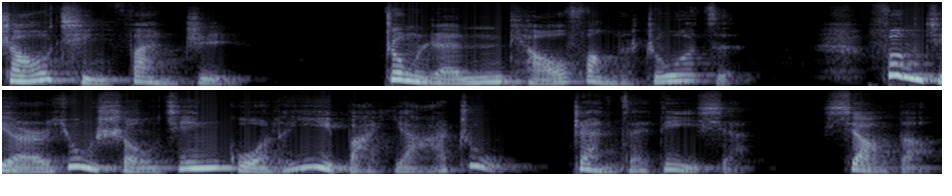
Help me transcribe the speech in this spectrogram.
少请饭至，众人调放了桌子。凤姐儿用手巾裹了一把牙柱，站在地下，笑道：“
